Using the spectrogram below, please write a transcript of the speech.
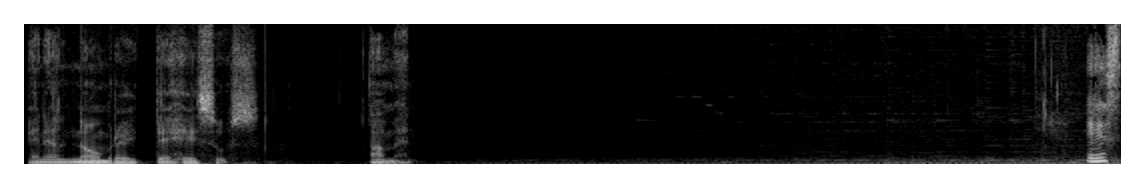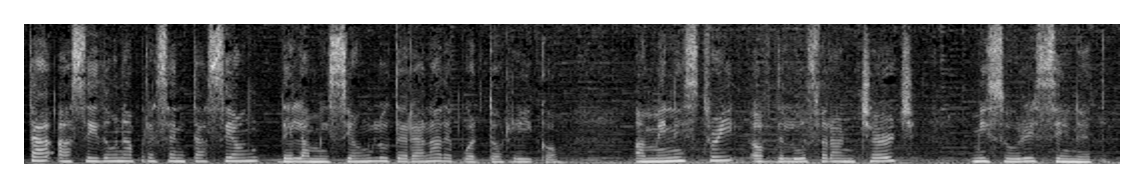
en el nombre de Jesús. Amén. Esta ha sido una presentación de la Misión Luterana de Puerto Rico, a Ministry of the Lutheran Church, Missouri Synod.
